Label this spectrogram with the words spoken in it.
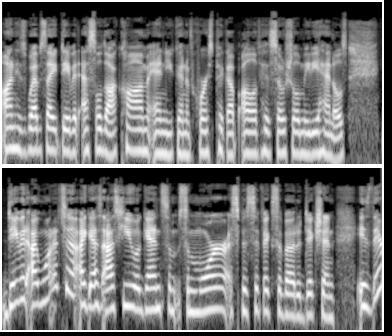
on his website, davidessel.com, and you can, of course, pick up all of his social media handles. David, I wanted to, I guess, ask you again some, some more specifics about addiction. Is there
